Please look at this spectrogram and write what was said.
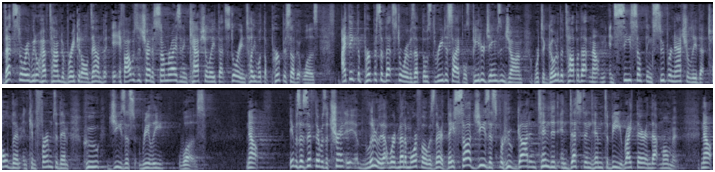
that story, we don't have time to break it all down, but if I was to try to summarize and encapsulate that story and tell you what the purpose of it was, I think the purpose of that story was that those three disciples, Peter, James, and John, were to go to the top of that mountain and see something supernaturally that told them and confirmed to them who Jesus really was. Now, it was as if there was a trend, literally, that word metamorpho was there. They saw Jesus for who God intended and destined him to be right there in that moment. Now,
